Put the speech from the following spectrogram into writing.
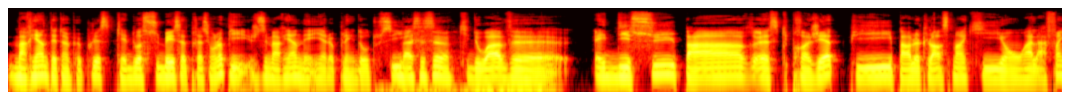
Marianne, peut-être un peu plus, qu'elle doit subir cette pression-là. Puis je dis Marianne, mais il y en a plein d'autres aussi Ben, c'est ça. qui doivent euh, être déçus par euh, ce qu'ils projettent, puis par le classement qu'ils ont à la fin.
